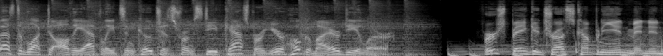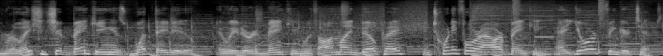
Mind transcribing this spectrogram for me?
Best of luck to all the athletes and coaches from Steve Casper, your Hoegemeyer dealer. First Bank and Trust Company in Minden. Relationship banking is what they do. A leader in banking with online bill pay and 24 hour banking at your fingertips.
